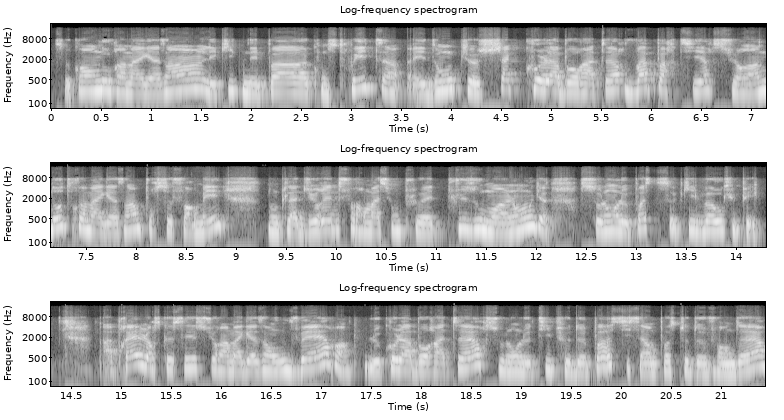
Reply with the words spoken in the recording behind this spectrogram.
Parce que quand on ouvre un magasin, l'équipe n'est pas construite et donc chaque collaborateur va partir sur un autre magasin pour se former. Donc la durée de formation peut être plus ou moins longue selon le poste qu'il va occuper. Après, lorsque c'est sur un magasin ouvert, le collaborateur, selon le type de poste, si c'est un poste de vendeur,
